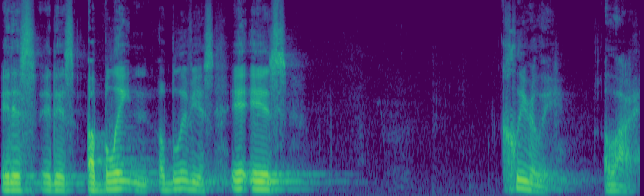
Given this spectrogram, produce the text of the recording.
It is, it is a blatant, oblivious. It is clearly a lie.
